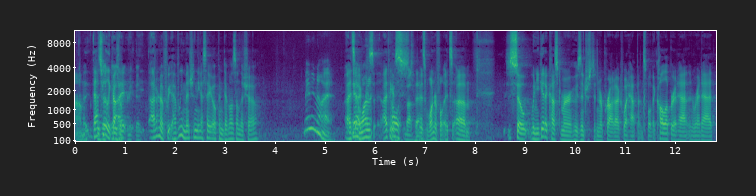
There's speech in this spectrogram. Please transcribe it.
Um, That's really good. I, I, don't know if we have we mentioned the SA open demos on the show. Maybe not. It's, yeah, why, I think it's, about that. it's wonderful. It's um, so when you get a customer who's interested in a product, what happens? Well, they call up Red Hat, and Red Hat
